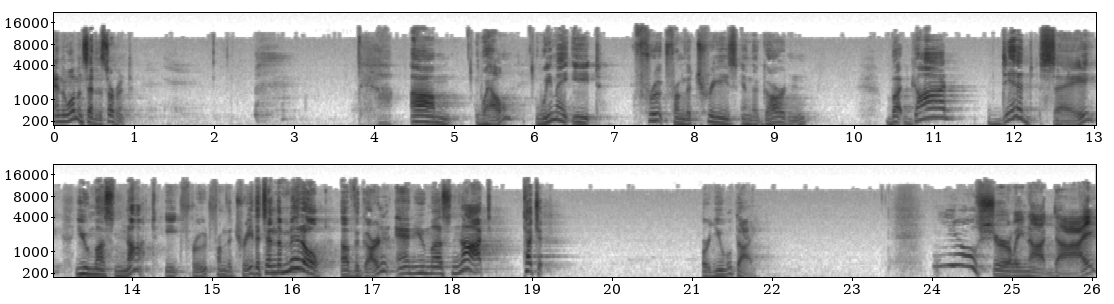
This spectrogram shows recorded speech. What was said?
And the woman said to the serpent, um, Well, we may eat fruit from the trees in the garden, but God did say, You must not eat fruit from the tree that's in the middle of the garden, and you must not touch it, or you will die. You'll surely not die.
